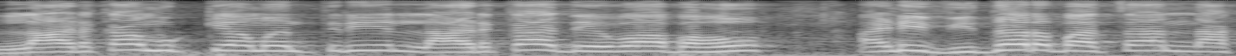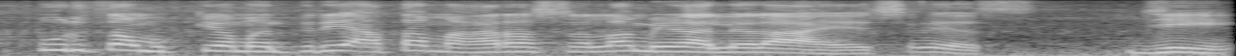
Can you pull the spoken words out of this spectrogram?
लाडका मुख्यमंत्री लाडका देवाभाऊ आणि विदर्भाचा नागपूरचा मुख्यमंत्री आता महाराष्ट्राला मिळालेला आहे. श्रेयस. जी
